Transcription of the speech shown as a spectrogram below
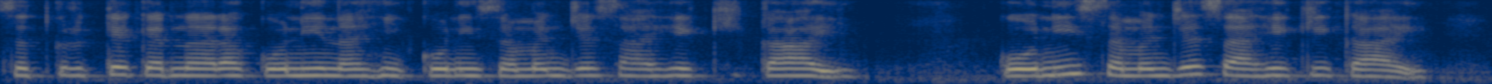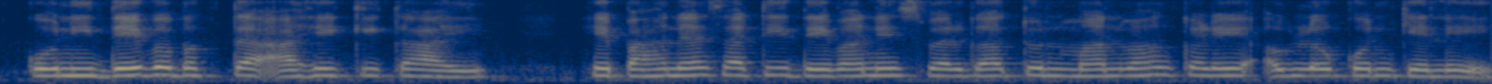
सत्कृत्य करणारा कोणी नाही कोणी समंजस आहे की काय? कोणी समंजस आहे की काय? कोणी देवभक्त आहे की काय? हे पाहण्यासाठी देवाने स्वर्गातून मानवांकडे अवलोकन केले.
